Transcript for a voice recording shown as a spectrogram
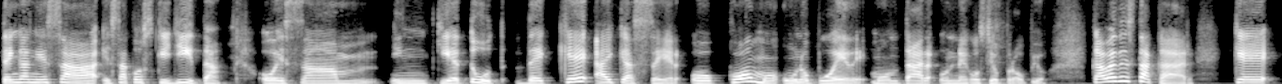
tengan esa, esa cosquillita o esa mm, inquietud de qué hay que hacer o cómo uno puede montar un negocio propio. Cabe destacar que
